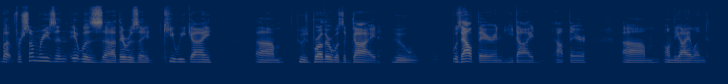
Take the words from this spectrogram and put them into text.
but for some reason, it was uh, there was a Kiwi guy um, whose brother was a guide who was out there, and he died out there um, on the island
